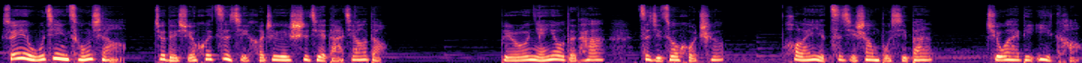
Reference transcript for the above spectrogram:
所以，吴静从小就得学会自己和这个世界打交道。比如，年幼的他自己坐火车，后来也自己上补习班，去外地艺考。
